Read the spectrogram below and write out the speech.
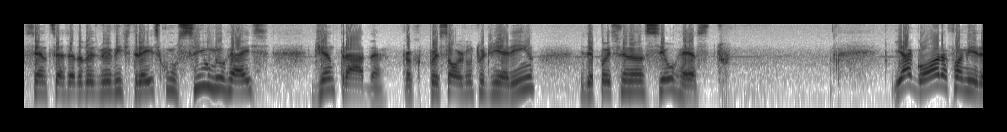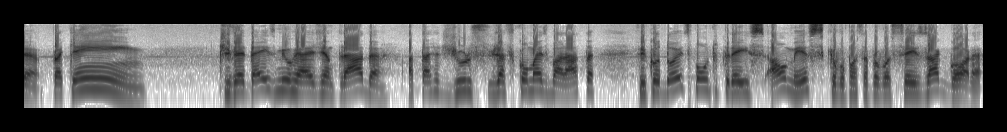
160 2023 com 5 mil reais de entrada. Que é o pessoal junta o dinheirinho e depois financia o resto. E agora, família, para quem tiver 10 mil reais de entrada, a taxa de juros já ficou mais barata. Ficou 2,3 ao mês, que eu vou passar para vocês agora.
